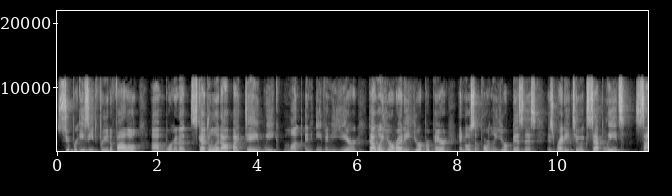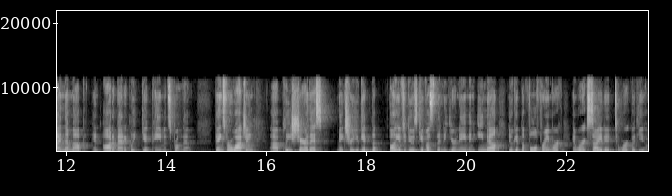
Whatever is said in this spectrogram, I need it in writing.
super easy for you to follow. Um, we're gonna schedule it out by day, week, month, and even year. That way you're ready, you're prepared, and most importantly, your business is ready to accept leads, sign them up, and automatically get payments from them. Thanks for watching. Uh, please share this. Make sure you get the, all you have to do is give us the, your name and email. You'll get the full framework and we're excited to work with you.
